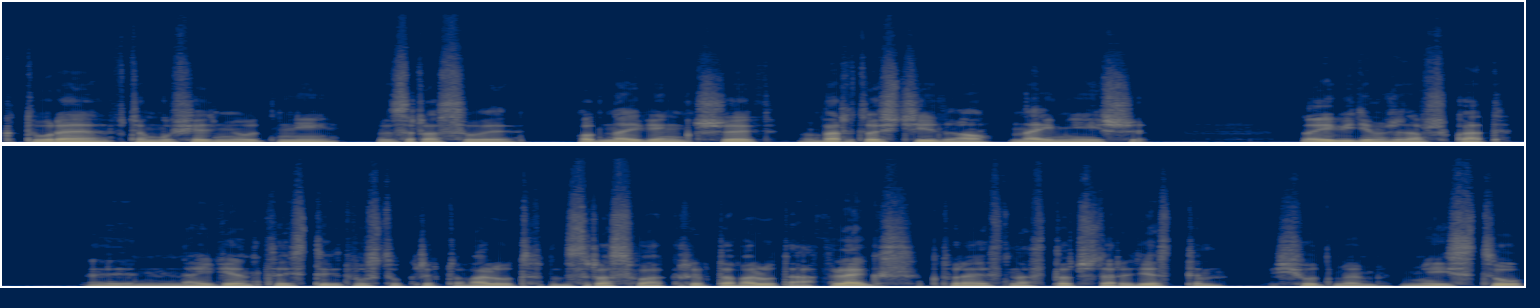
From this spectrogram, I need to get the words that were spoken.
które w ciągu 7 dni wzrosły od największych wartości do najmniejszych. No i widzimy, że na przykład yy, najwięcej z tych 200 kryptowalut wzrosła kryptowaluta Flex, która jest na 147 miejscu.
